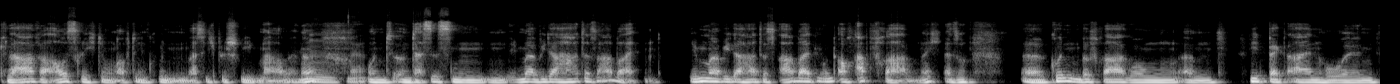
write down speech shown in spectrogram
klare Ausrichtung auf den Kunden, was ich beschrieben habe. Ne? Mm, ja. und, und das ist ein, ein immer wieder hartes Arbeiten. Immer wieder hartes Arbeiten und auch Abfragen. Nicht? Also äh, Kundenbefragungen, ähm, Feedback einholen,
